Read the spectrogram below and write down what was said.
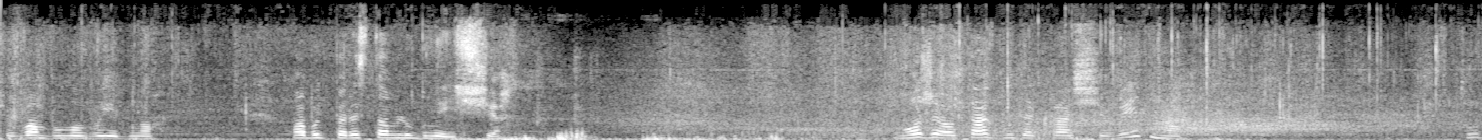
щоб вам було видно. Мабуть, переставлю ближче. Може, отак буде краще видно. Тут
